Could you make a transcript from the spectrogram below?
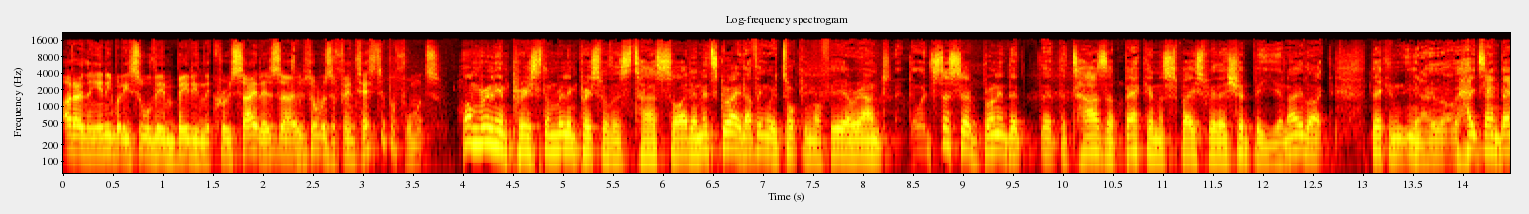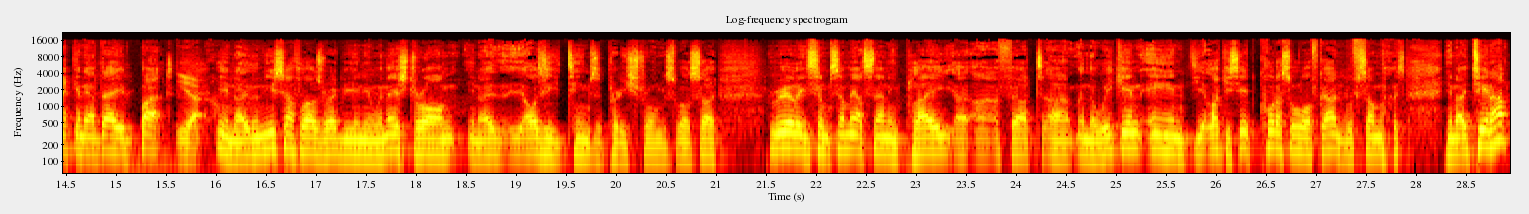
I don't think anybody saw them beating the Crusaders. Uh, it was a fantastic performance. I'm really impressed. I'm really impressed with this Tahs side, and it's great. I think we are talking off here around. It's just so brilliant that, that the Tahs are back in a space where they should be. You know, like back in you know, I hate saying back in our day, but Yeah. you know, the New South Wales Rugby Union when they're strong, you know, the Aussie teams are pretty strong as well. So. Really, some some outstanding play uh, I felt um, in the weekend, and yeah, like you said, caught us all off guard with some of those, you know, ten up,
